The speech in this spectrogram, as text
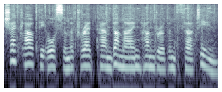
Check out the awesome at Red Panda 913.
